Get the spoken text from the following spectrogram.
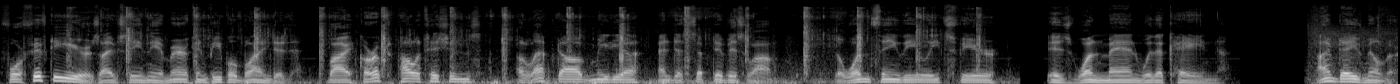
For 50 years, I've seen the American people blinded by corrupt politicians, a lapdog media, and deceptive Islam. The one thing the elites fear is one man with a cane. I'm Dave Milner.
